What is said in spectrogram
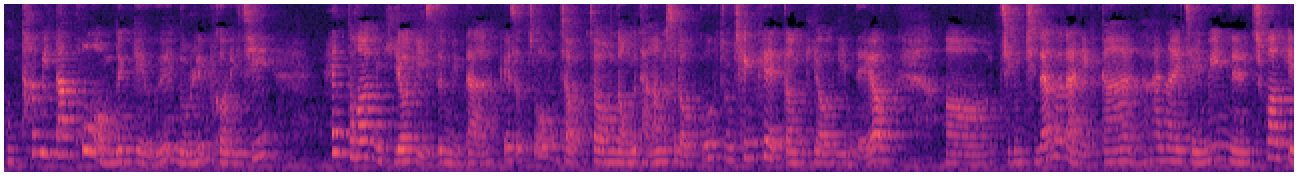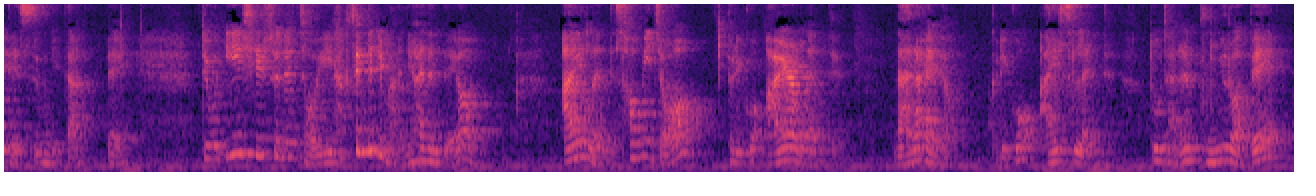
어, 탐이 땅콩 없는 게 왜 놀림거리지? 했던 기억이 있습니다. 그래서 좀, 저, 좀 너무 당황스럽고 좀 창피했던 기억인데요. 어, 지금 지나고 나니까 하나의 재미있는 추억이 됐습니다. 네. 그리고 이 실수는 저희 학생들이 많이 하는데요. 아일랜드, 섬이죠. 그리고 아일랜드, 나라예요. 그리고 아이슬란드, 또 다른 북유럽의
